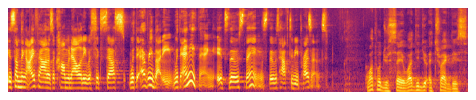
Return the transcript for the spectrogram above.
is something I found as a commonality with success with everybody, with anything. It's those things; those have to be present. What would you say? Why did you attract this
